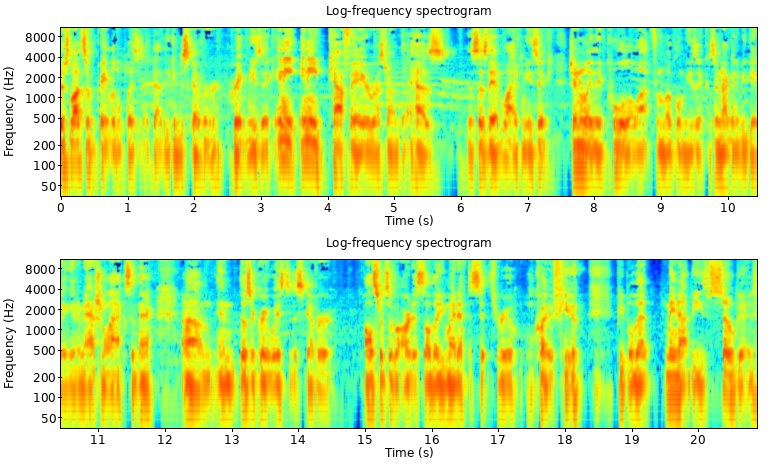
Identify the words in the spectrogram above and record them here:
There's lots of great little places like that that you can discover great music. Any any cafe or restaurant that has that says they have live music generally they pull a lot from local music because they're not going to be getting international acts in there. Um, and those are great ways to discover all sorts of artists although you might have to sit through quite a few people that may not be so good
